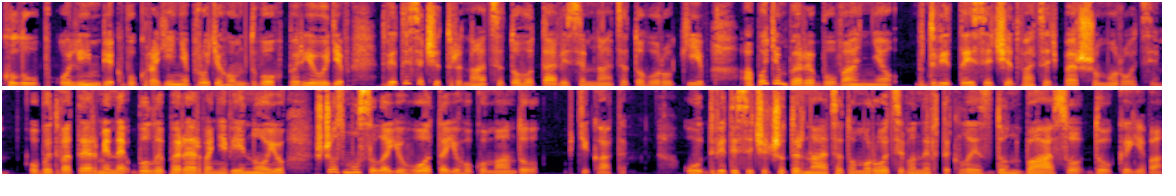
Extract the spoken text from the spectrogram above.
клуб Олімпік в Україні протягом двох періодів 2013 та 2018 років, а потім перебування в 2021 році. Обидва терміни були перервані війною, що змусило його та його команду втікати. У 2014 році вони втекли з Донбасу до Києва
